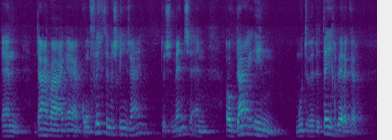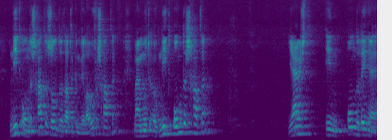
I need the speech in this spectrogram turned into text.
En daar waar er conflicten misschien zijn tussen mensen en ook daarin moeten we de tegenwerker niet onderschatten zonder dat ik hem wil overschatten. Maar we moeten ook niet onderschatten. Juist in onderlinge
